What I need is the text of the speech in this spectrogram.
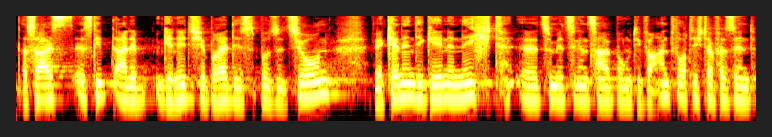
Das heißt, es gibt eine genetische Prädisposition. Wir kennen die Gene nicht äh, zum jetzigen Zeitpunkt, die verantwortlich dafür sind,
